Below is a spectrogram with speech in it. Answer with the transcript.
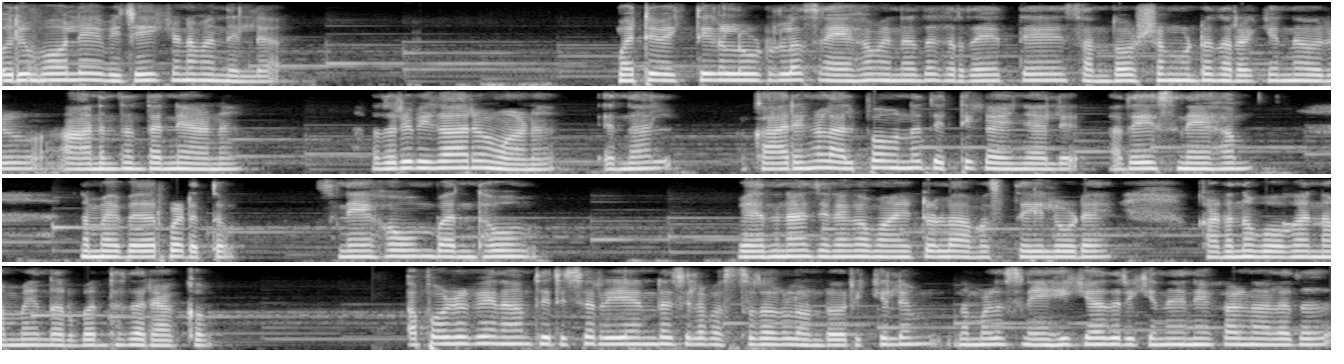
ഒരുപോലെ വിജയിക്കണമെന്നില്ല. മറ്റു വ്യക്തികളോടുള്ള സ്നേഹം എന്നത് ഹൃദയത്തെ സന്തോഷം കൊണ്ട് നിറയ്ക്കുന്ന ഒരു ആനന്ദം തന്നെയാണ്. അതൊരു വികാരവുമാണ്. എന്നാൽ കാര്യങ്ങൾ അല്പം ഒന്ന് തെറ്റിക്കഴിഞ്ഞാൽ അതേ സ്നേഹം നമ്മെ വേർപെടുത്തും. സ്നേഹവും ബന്ധവും വേദനാജനകമായിട്ടുള്ള അവസ്ഥയിലൂടെ കടന്നു പോകാൻ നമ്മെ നിർബന്ധിതരാക്കും. അപ്പോഴൊക്കെ നാം തിരിച്ചറിയേണ്ട ചില വസ്തുതകളുണ്ട്. ഒരിക്കലും നമ്മൾ സ്നേഹിക്കാതിരിക്കുന്നതിനേക്കാൾ നല്ലത്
